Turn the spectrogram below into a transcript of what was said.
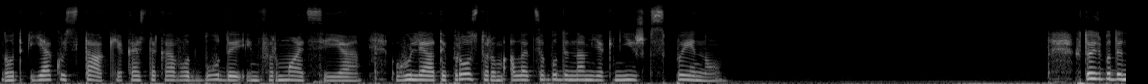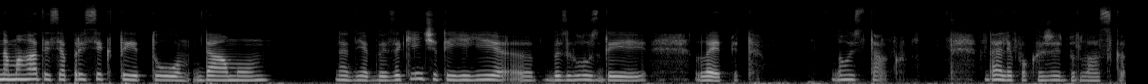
Ну, от якось так, якась така от буде інформація гуляти простором, але це буде нам як ніж в спину. Хтось буде намагатися присікти ту даму, якби закінчити її е, безглуздий лепіт. Ну, ось так. Далі покажіть, будь ласка.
